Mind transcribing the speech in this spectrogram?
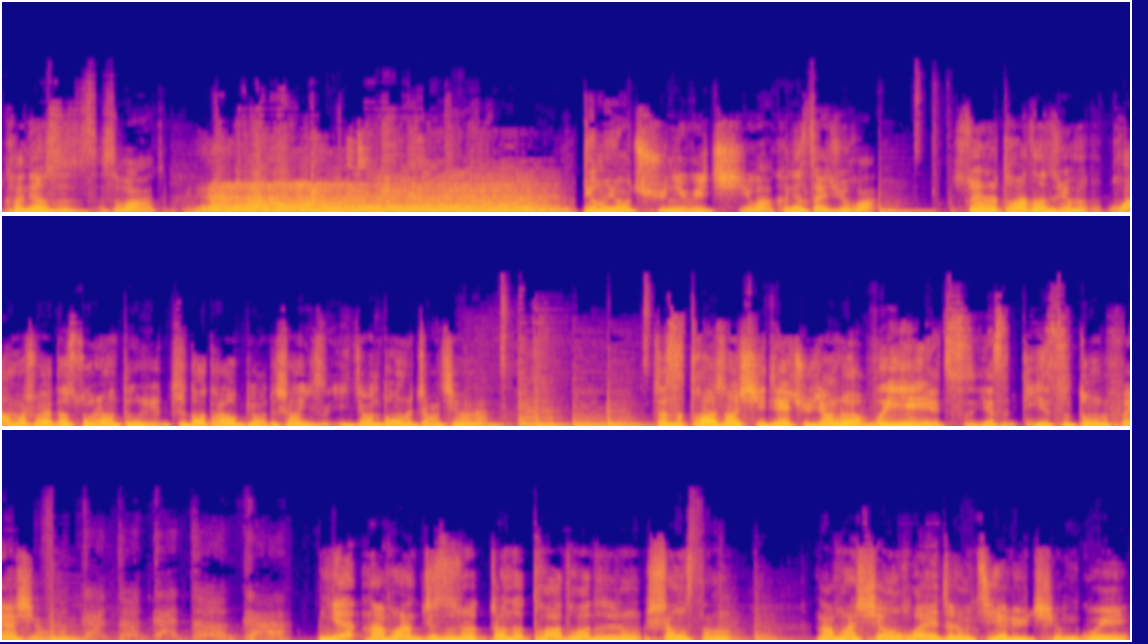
肯定是是吧？定要娶你为妻吧，肯定这句话。所以说唐僧这句话没说完，但所有人都知道他要表的上意思，已经动了真情了。这是唐僧西天取经乐唯一一次，也是第一次动了凡心。你看，哪怕就是说真的堂堂的这种圣僧，哪怕心怀这种戒律清规，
